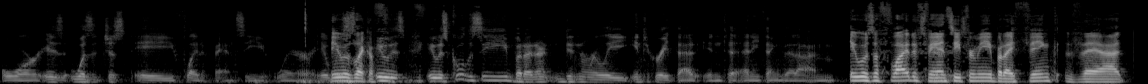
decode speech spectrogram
or is was it just a flight of fancy where it was, It was like a- it was it was cool to see, but I don't, didn't really integrate that into anything that I'm. It was a flight of fancy for me, but I think that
